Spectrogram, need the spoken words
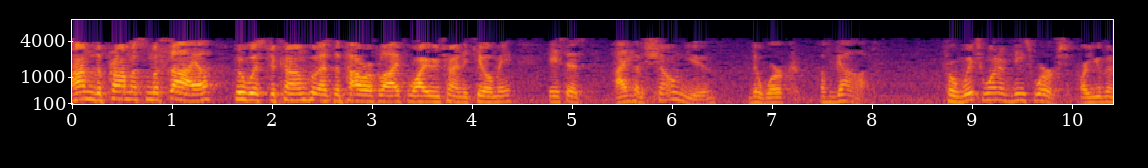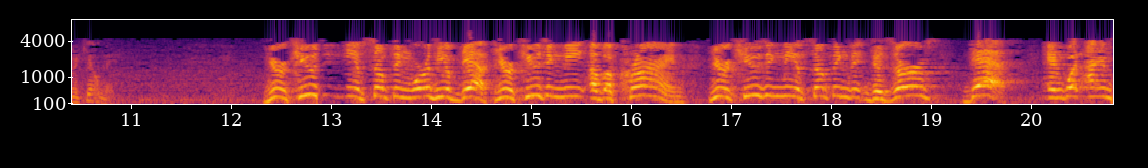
I'm the promised Messiah who was to come, who has the power of life, why are you trying to kill me? He says, I have shown you the work of God. For which one of these works are you going to kill me? You're accusing me of something worthy of death. You're accusing me of a crime. You're accusing me of something that deserves death. And what I am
